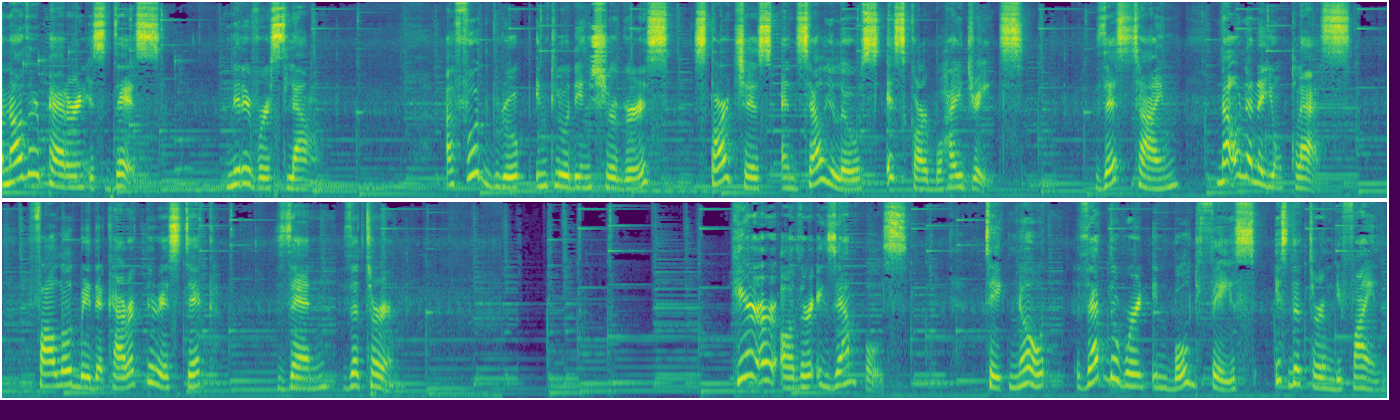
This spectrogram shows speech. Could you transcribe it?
Another pattern is this, ni-reverse lang. A food group including sugars, starches, and cellulose is carbohydrates. This time, nauna na yung class, followed by the characteristic, then the term. Here are other examples. Take note that the word in boldface is the term defined.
